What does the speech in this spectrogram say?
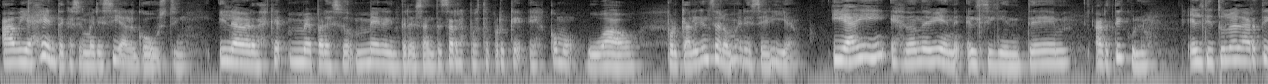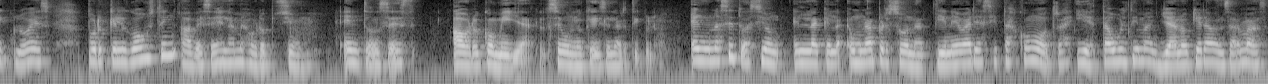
había gente que se merecía el ghosting. Y la verdad es que me pareció mega interesante esa respuesta porque es como, wow, porque alguien se lo merecería. Y ahí es donde viene el siguiente artículo. El título del artículo es porque el ghosting a veces es la mejor opción. Entonces, abro comillas, según lo que dice el artículo. En una situación en la que una persona tiene varias citas con otras y esta última ya no quiere avanzar más,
